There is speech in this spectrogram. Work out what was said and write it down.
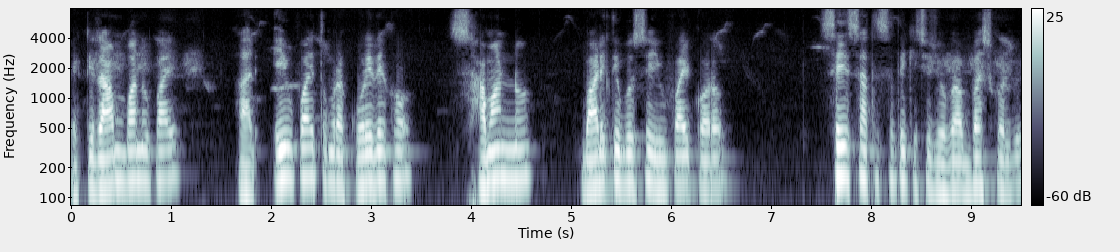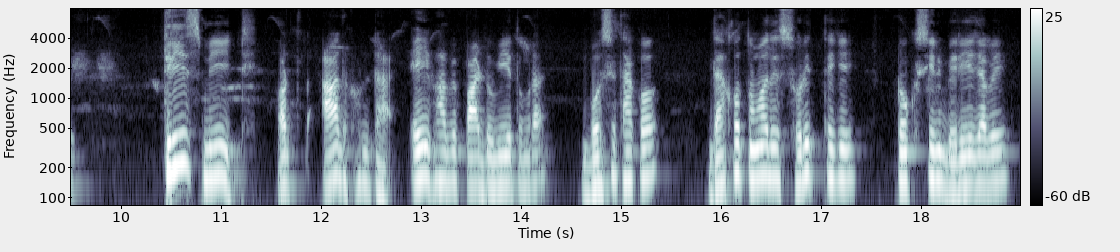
একটি রামবান উপায়। আর এই উপায় তোমরা করে দেখো, সামান্য বাড়িতে বসে এই উপায় করো। সেই সাথে সাথে কিছু যোগাভ্যাস করবে। ত্রিশ মিনিট, অর্থাৎ আধ ঘণ্টা এইভাবে পা ডুবিয়ে তোমরা বসে থাকো। দেখো তোমাদের শরীর থেকে টক্সিন বেরিয়ে যাবে।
